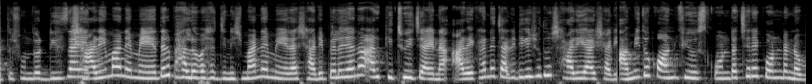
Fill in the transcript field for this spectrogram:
এত সুন্দর ডিজাইন শাড়ি মানে মেয়েদের ভালোবাসার জিনিস। মানে মেয়েরা শাড়ি পেলে যেন আর কিছুই চায় না। আর এখানে চারিদিকে শুধু শাড়ি আর শাড়ি। আমি তো কনফিউজ কোনটা ছেড়ে কোনটা নেব?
